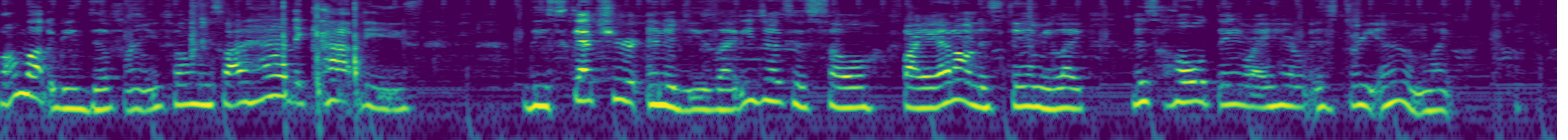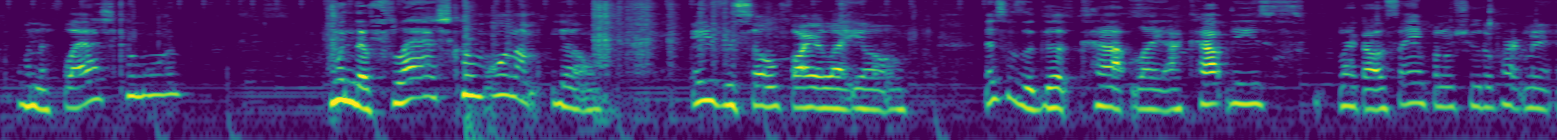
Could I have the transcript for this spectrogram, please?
So I'm about to be different, you feel me? So I had to cop these these Sketcher Energies. Like, these junks is so fire. I don't understand me. Like, this whole thing right here is 3M. Like, when the flash come on, when the flash come on, I'm, yo, these are so fire. Like, yo, this was a good cop. Like, I copped these, like I was saying, from the shoe department.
